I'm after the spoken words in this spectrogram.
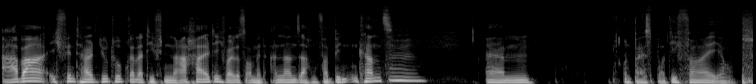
aber ich finde halt YouTube relativ nachhaltig, weil du es auch mit anderen Sachen verbinden kannst. Mhm. Ähm, und bei Spotify, ja, pff,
